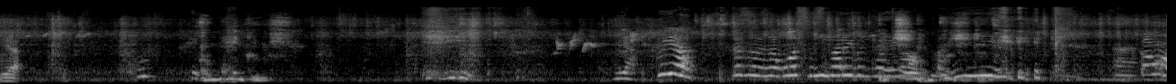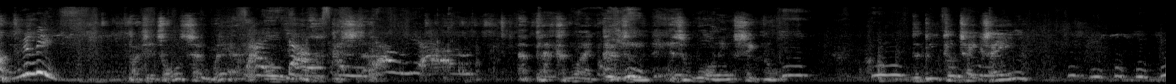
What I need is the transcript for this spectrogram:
Yeah. A mongoose. Yeah. Yeah. This is the worst thing not even It's inquisitive, Come on, release. but it's also wary I of the know, I stuff. know, A black and white pattern is a warning signal. The beetle takes aim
